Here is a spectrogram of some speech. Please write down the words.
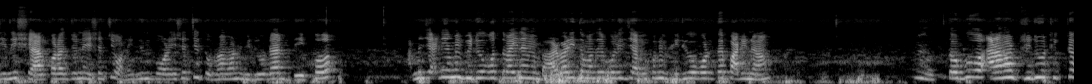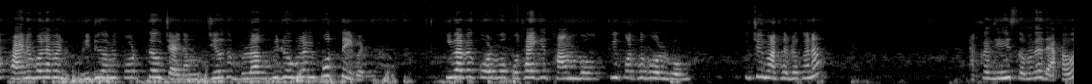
জিনিস শেয়ার করার জন্য এসেছি, অনেকদিন পরে এসেছি, তোমরা আমার ভিডিওটা দেখো। আমি জানি আমি ভিডিও করতে পারি না, আমি বারবারই তোমাদের বলি যে আমি কোনো ভিডিও করতে পারি না। তবুও আর আমার ভিডিও ঠিকঠাক হয় না বলে আমার ভিডিও আমি করতেও চাই না। যেহেতু ব্লগ ভিডিওগুলো আমি করতেই পারি না। কীভাবে করব, কোথায় গিয়ে থামবো, কী কথা বলব, কিছুই মাথায় ঢোকে না। একটা জিনিস তোমাদের দেখাবো,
